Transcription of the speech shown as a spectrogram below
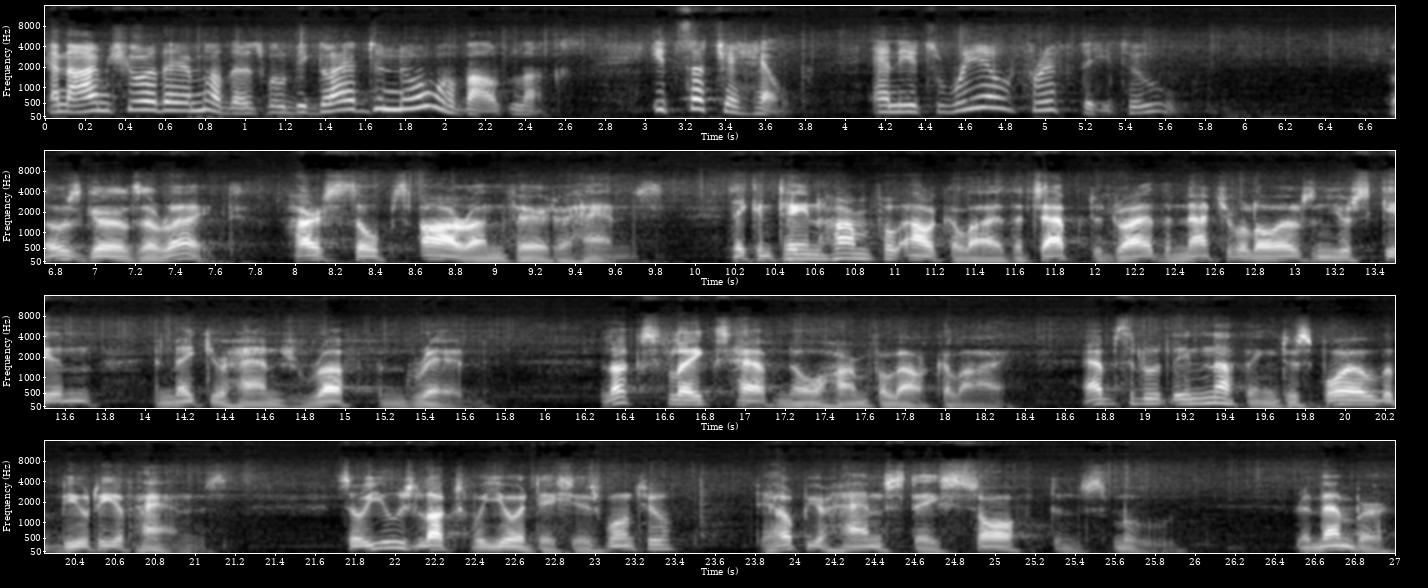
And I'm sure their mothers will be glad to know about Lux. It's such a help. And it's real thrifty, too. Those girls are right. Harsh soaps are unfair to hands. They contain harmful alkali that's apt to dry the natural oils in your skin and make your hands rough and red. Lux Flakes have no harmful alkali. Absolutely nothing to spoil the beauty of hands. So use Lux for your dishes, won't you? To help your hands stay soft and smooth. Remember,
